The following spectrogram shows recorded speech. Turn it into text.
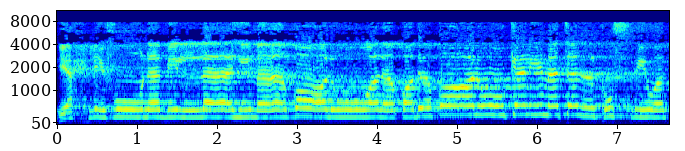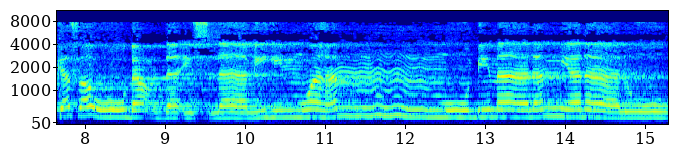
يحلفون بالله ما قالوا ولقد قالوا كلمة الكفر وكفروا بعد إسلامهم وهموا بما لم ينالوا.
